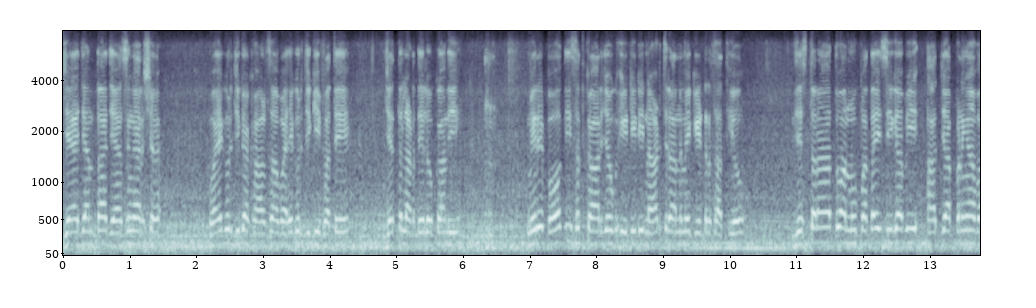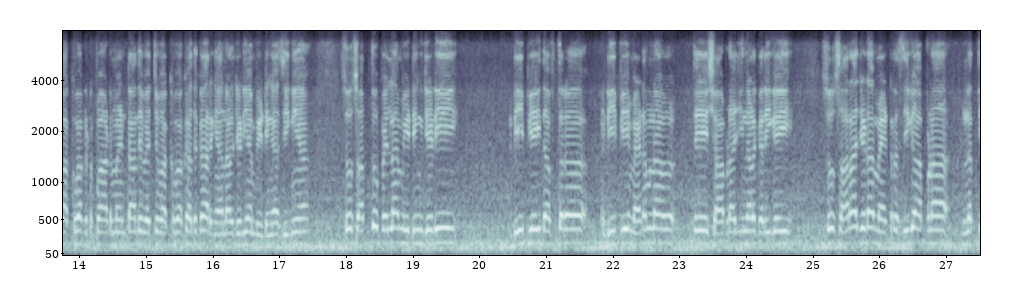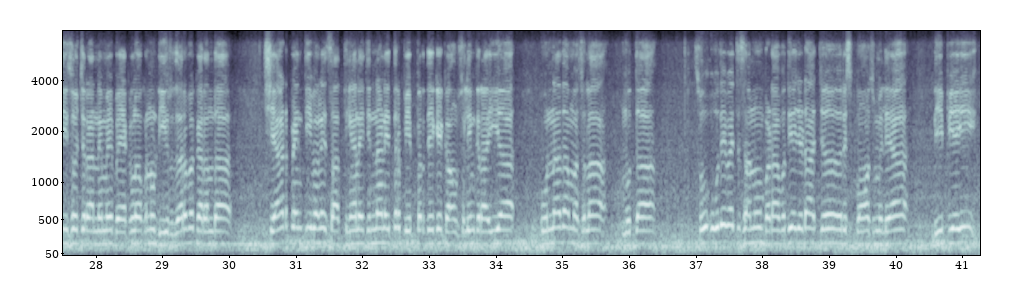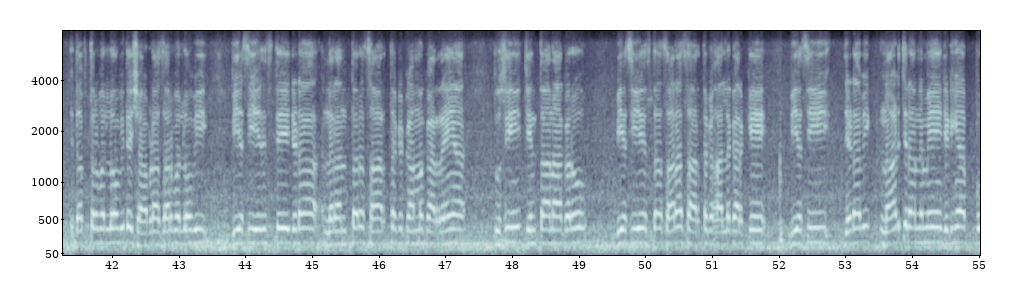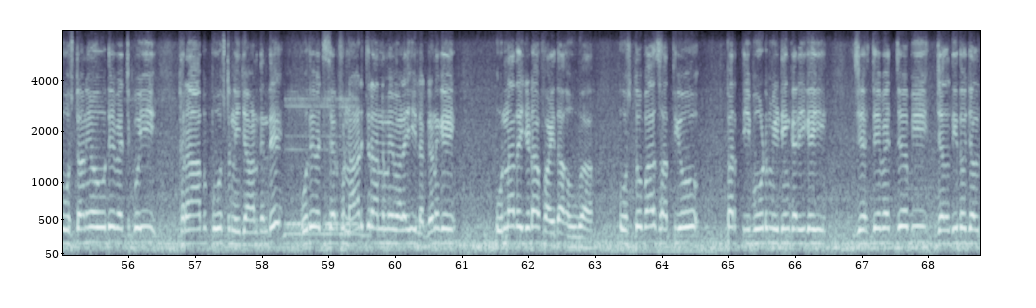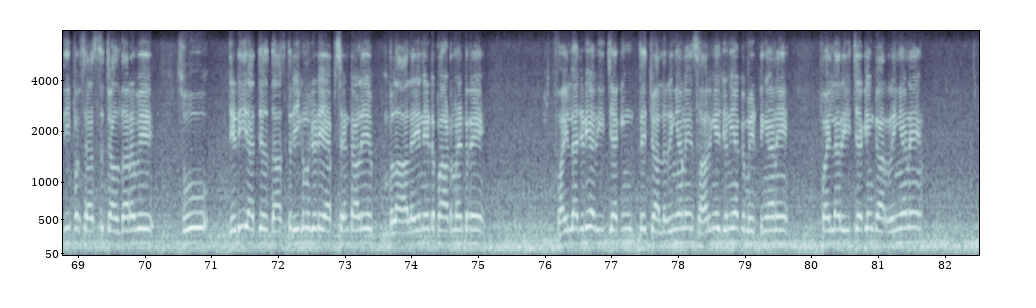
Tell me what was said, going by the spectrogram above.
ਜੈ ਜਨਤਾ, ਜੈ ਸੰਘਰਸ਼। ਵਾਹਿਗੁਰੂ ਜੀ ਕਾ ਖਾਲਸਾ, ਵਾਹਿਗੁਰੂ ਜੀ ਕੀ ਫਤਿਹ। ਜਿੱਤ ਲੜਦੇ ਲੋਕਾਂ ਦੀ। ਮੇਰੇ ਬਹੁਤ ਹੀ ਸਤਿਕਾਰਯੋਗ E ETT 994 ਕੇਡਰ ਸਾਥੀਓ, ਜਿਸ ਤਰ੍ਹਾਂ ਤੁਹਾਨੂੰ ਪਤਾ ਹੀ ਸੀਗਾ ਵੀ ਅੱਜ ਆਪਣੀਆਂ ਵੱਖ-ਵੱਖ ਡਿਪਾਰਟਮੈਂਟਾਂ ਦੇ ਵਿੱਚ ਵੱਖ-ਵੱਖ ਅਧਿਕਾਰੀਆਂ ਨਾਲ ਜਿਹੜੀਆਂ ਮੀਟਿੰਗਾਂ ਸੀਗੀਆਂ। ਸੋ ਸਭ ਤੋਂ ਪਹਿਲਾਂ ਮੀਟਿੰਗ ਜਿਹੜੀ ਡੀਪੀਆਈ ਦਫ਼ਤਰ ਡੀਪੀਆਈ ਮੈਡਮ ਨਾਲ ਤੇ ਛਾਬੜਾ ਜੀ ਨਾਲ ਕਰੀ ਗਈ। ਸੋ ਸਾਰਾ ਜਿਹੜਾ ਮੈਟਰ ਸੀਗਾ ਆਪਣਾ 2994 ਬੈਕਲੌਗ ਨੂੰ ਡੀਰਿਜ਼ਰਵ ਕਰਨ ਦਾ। 6635 ਵਾਲੇ ਸਾਥੀਆਂ ਨੇ ਜਿਨ੍ਹਾਂ ਨੇ ਇੱਧਰ ਪੇਪਰ ਦੇ ਕੇ ਕਾਉਂਸਲਿੰਗ ਕਰਾਈ ਆ, ਉਹਨਾਂ ਦਾ ਮਸਲਾ, ਮੁੱਦਾ। ਸੋ ਉਹਦੇ ਵਿੱਚ ਸਾਨੂੰ ਬੜਾ ਵਧੀਆ ਜਿਹੜਾ ਅੱਜ ਰਿਸਪੌਂਸ ਮਿਲਿਆ। ਡੀਪੀਆਈ ਦਫ਼ਤਰ ਵੱਲੋਂ ਵੀ ਤੇ ਛਾਬੜਾ ਸਰ ਵੱਲੋਂ ਵੀ ਵੀ ਅਸੀਂ ਇਸ ਤੇ ਜਿਹੜਾ ਨਿਰੰਤਰ ਸਾਰਥਕ ਕੰਮ ਕਰ ਰਹੇ ਆ। ਤੁਸੀਂ ਚਿੰਤਾ ਨਾ ਕਰੋ, ਵੀ ਅਸੀਂ ਇਸ ਦਾ ਸਾਰਾ ਸਾਰਥਕ ਹੱਲ ਕਰਕੇ ਵੀ ਅਸੀਂ ਜਿਹੜਾ ਵੀ 994 ਜਿਹੜੀਆਂ ਪੋਸਟਾਂ ਨੇ ਉਹਦੇ ਵਿੱਚ ਕੋਈ ਖਰਾਬ ਪੋਸਟ ਨਹੀਂ ਜਾਣ ਦਿੰਦੇ, ਉਹਦੇ ਵਿੱਚ ਸਿਰਫ 994 ਵਾਲੇ ਹੀ ਲੱਗਣਗੇ, ਉਹਨਾਂ ਦਾ ਹੀ ਜਿਹੜਾ ਫਾਇਦਾ ਹੋਊਗਾ। ਉਸ ਤੋਂ ਬਾਅਦ ਸਾਥੀਓ, ਭਰਤੀ ਬੋਰਡ ਮੀਟਿੰਗ ਕਰੀ ਗਈ, ਜਿਸ ਦੇ ਵਿੱਚ ਵੀ ਜਲਦੀ ਤੋਂ ਜਲਦੀ ਪ੍ਰੋਸੈਸ ਚੱਲਦਾ ਰਹੇ ਸੋ ਜਿਹੜੀ ਅੱਜ 10 ਤਰੀਕ ਨੂੰ ਜਿਹੜੇ ਐਬਸੈਂਟ ਵਾਲੇ ਬੁਲਾ ਲਏ ਨੇ ਡਿਪਾਰਟਮੈਂਟ ਨੇ, ਫਾਈਲਾਂ ਜਿਹੜੀਆਂ ਰੀਚੈਕਿੰਗ ਤੇ ਚੱਲ ਰਹੀਆਂ ਨੇ, ਸਾਰੀਆਂ ਜਿਹੜੀਆਂ ਕਮੇਟੀਆਂ ਨੇ, ਫਾਈਲਾਂ ਰੀਚੈਕਿੰਗ ਕਰ ਰਹੀਆਂ ਨੇ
